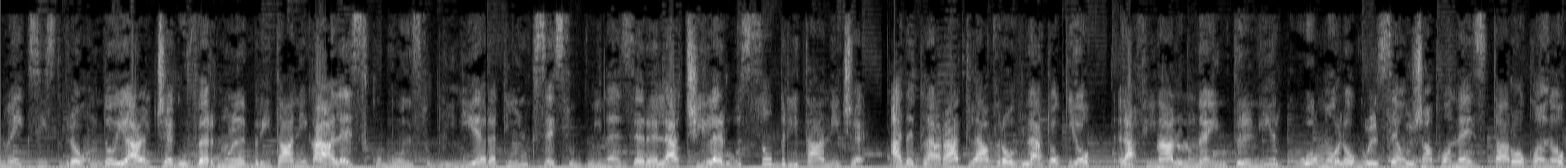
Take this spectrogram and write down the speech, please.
Nu există vreo îndoială ce guvernul britanic a ales cu bun subliniere timp să submineze relațiile ruso-britanice, a declarat Lavrov la Tokyo, la finalul unei întâlniri cu omologul său japonez Taro Kono.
